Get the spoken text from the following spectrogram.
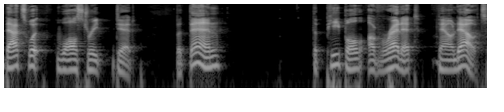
that's what Wall Street did. But then the people of Reddit found out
